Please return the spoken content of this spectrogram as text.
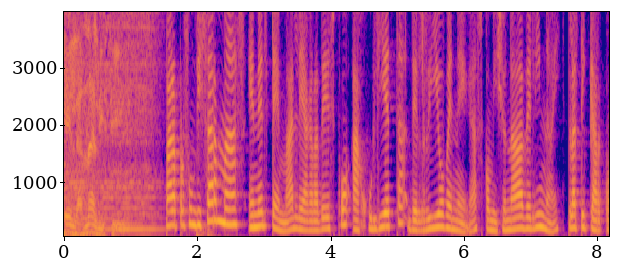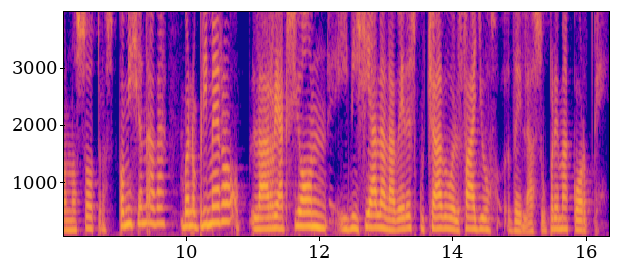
El análisis. Para profundizar más en el tema, le agradezco a Julieta del Río Venegas, comisionada del INAI, platicar con nosotros. Comisionada, bueno, primero la reacción inicial al haber escuchado el fallo de la Suprema Corte.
